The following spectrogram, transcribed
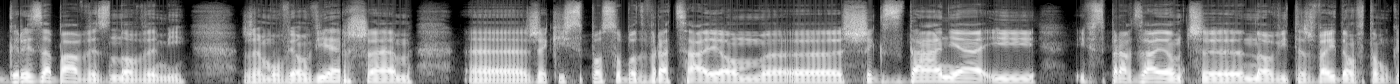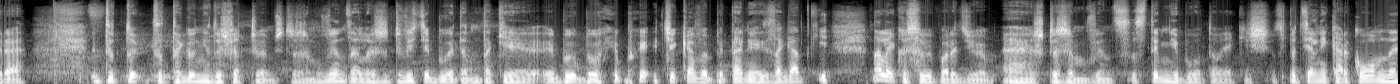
gry zabawy z nowymi, że mówią wierszem, że w jakiś sposób odwracają e, szyk zdania i, i sprawdzają, czy nowi też wejdą w tą grę. To, to, to tego nie doświadczyłem, szczerze mówiąc, ale rzeczywiście były tam takie, były, były, były ciekawe pytania i zagadki, no ale jakoś sobie poradziłem, e, szczerze mówiąc. Z tym nie było to jakieś specjalnie karkołomne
